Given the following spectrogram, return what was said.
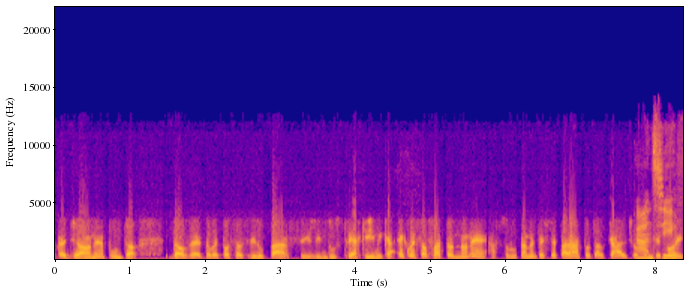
regione appunto dove, dove, possa svilupparsi l'industria chimica e questo fatto non è assolutamente separato dal calcio. Anzi, poi,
